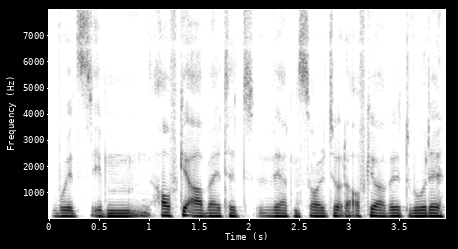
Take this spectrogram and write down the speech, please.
wo jetzt eben aufgearbeitet werden sollte oder aufgearbeitet wurde,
